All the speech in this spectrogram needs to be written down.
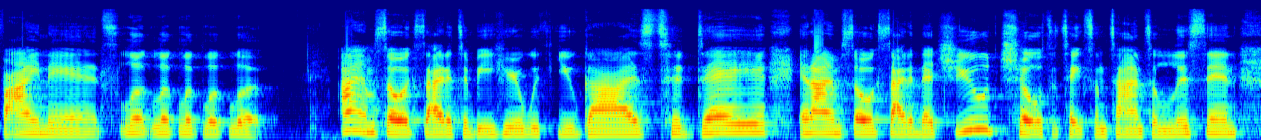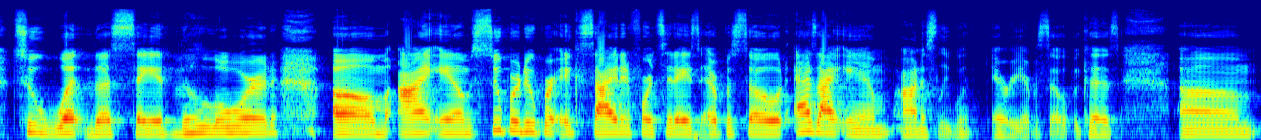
finance. Look, look, look, look, look. I am so excited to be here with you guys today, and I am so excited that you chose to take some time to listen to what thus saith the Lord. Um, I am super duper excited for today's episode, as I am honestly with every episode, because um,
